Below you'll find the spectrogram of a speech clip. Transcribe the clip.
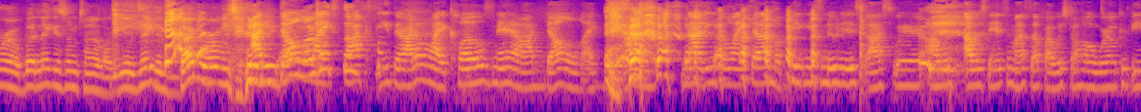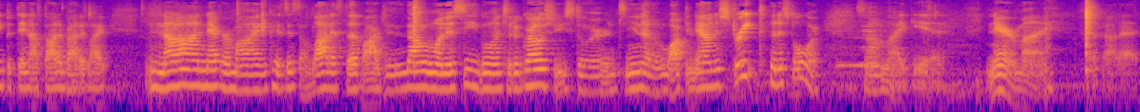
around butt naked sometimes, like you'll take the diaper over to I don't I'm like, the socks either. I don't like clothes now. I don't like. Not even like that. I'm a biggest nudist. I swear. I was I was saying to myself, I wish the whole world could be, but then I thought about it like, Nah, never mind, because it's a lot of stuff I just don't want to see going to the grocery store and, you know, walking down the street to the store. So I'm like, yeah, never mind. Fuck all that.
